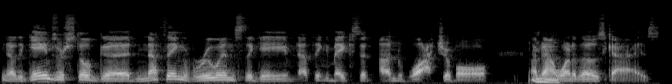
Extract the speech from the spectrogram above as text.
you know, the games are still good. Nothing ruins the game. Nothing makes it unwatchable. I'm mm-hmm. not one of those guys.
